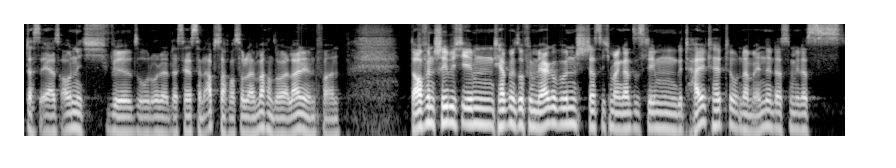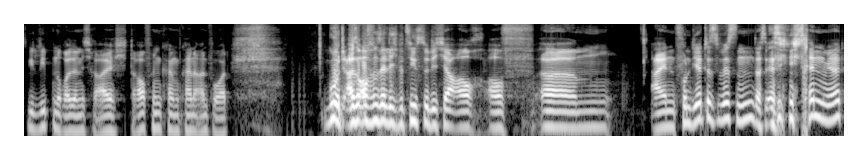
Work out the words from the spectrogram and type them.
dass er es auch nicht will, so, oder dass er es dann absagt, was soll er machen, soll er alleine hinfahren. Daraufhin schrieb ich eben, ich habe mir so viel mehr gewünscht, dass ich mein ganzes Leben geteilt hätte und am Ende, dass mir das Geliebtenrolle nicht reicht. Daraufhin kam keine Antwort. Gut, also offensichtlich beziehst du dich ja auch auf ähm, ein fundiertes Wissen, dass er sich nicht trennen wird.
